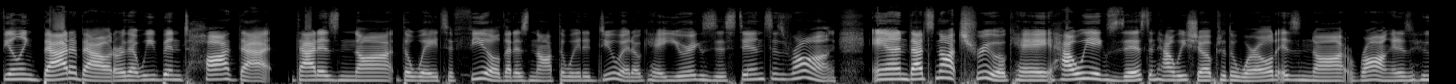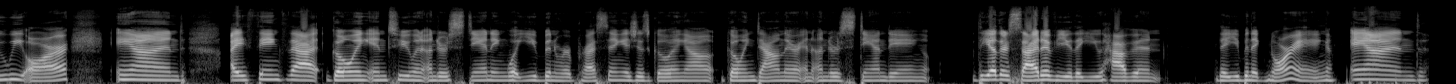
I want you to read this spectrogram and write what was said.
feeling bad about or that we've been taught that that is not the way to feel. That is not the way to do it. Okay. Your existence is wrong. And that's not true. Okay. How we exist and how we show up to the world is not wrong. It is who we are. And I think that going into and understanding what you've been repressing is just going out, going down there and understanding the other side of you that you haven't, that you've been ignoring. And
